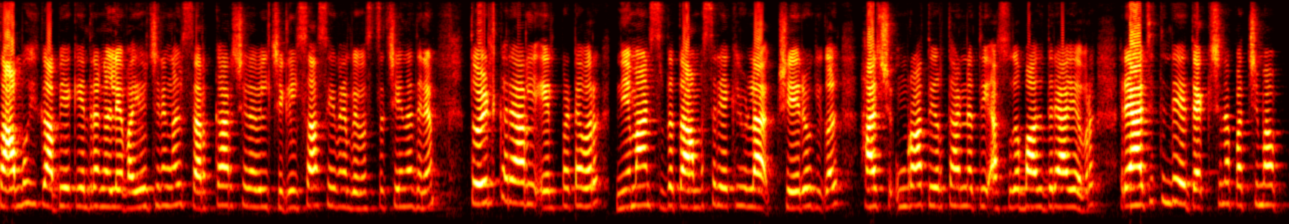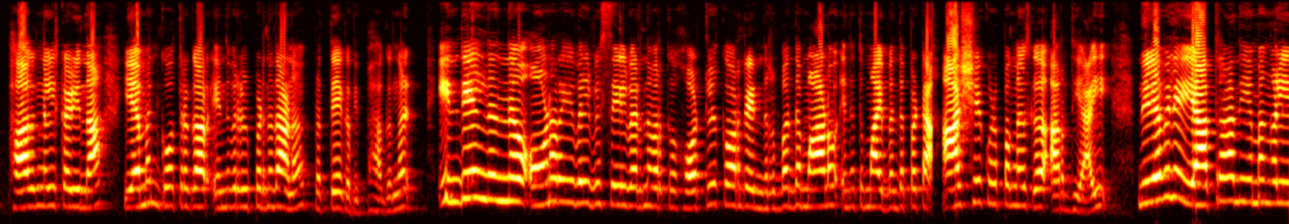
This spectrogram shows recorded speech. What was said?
സാമൂഹിക അഭയ കേന്ദ്രങ്ങളിലെ വയോജനങ്ങൾ സർക്കാർ ചെലവിൽ ചികിത്സാ സേവനം വ്യവസ്ഥ ചെയ്യുന്നതിന് തൊഴിൽ കരാറിൽ ഏർപ്പെട്ടവർ നിയമാനുസൃത താമസരേഖയുള്ള ക്ഷയരോഗികൾ ഹജ്ജ് ഉംറ തീർത്ഥാടനത്തിൽ അസുഖബാധിതരായവർ രാജ്യത്തിന്റെ ദക്ഷിണ പശ്ചിമ ഭാഗങ്ങളിൽ കഴിയുന്ന യമൻ ഗോത്രകാർ എന്നിവരുൾപ്പെടുന്നതാണ് പ്രത്യേക വിഭാഗങ്ങൾ. ഇന്ത്യയിൽ നിന്ന് ഓണറൈവൽ വിസയിൽ വരുന്നവർക്ക് ഹോട്ടൽ ക്വാറന്റൈൻ നിർബന്ധമാണോ എന്നതുമായി ബന്ധപ്പെട്ട ആശയക്കുഴപ്പങ്ങൾക്ക് അറുതിയായി. നിലവിലെ യാത്രാ നിയമങ്ങളിൽ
